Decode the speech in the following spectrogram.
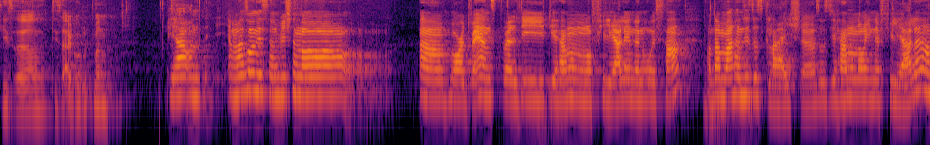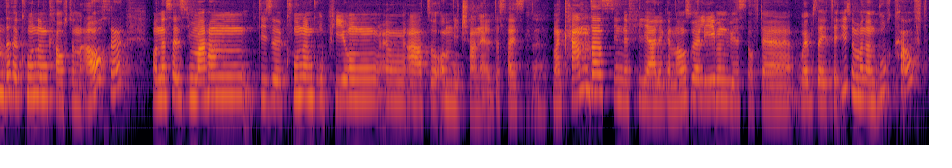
diese, diese Algorithmen. Ja, und Amazon ist ein bisschen noch uh, more advanced, weil die, die haben noch Filiale in den USA und dann machen sie das Gleiche. Also sie haben noch eine Filiale, andere Kunden kaufen auch. Ja? Und das heißt, sie machen diese Kundengruppierung eine Art so Omnichannel. Das heißt, man kann das in der Filiale genauso erleben, wie es auf der Webseite ist, wenn man ein Buch kauft.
